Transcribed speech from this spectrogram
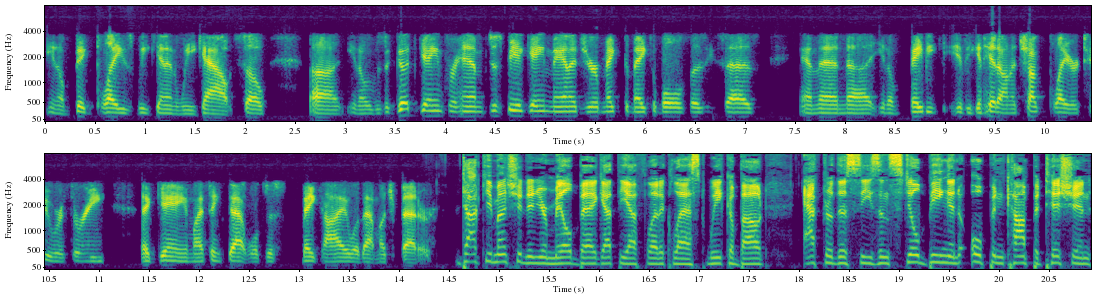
you know big plays week in and week out. So uh, you know it was a good game for him. Just be a game manager, make the makeables as he says, and then uh, you know maybe if he can hit on a chunk play or two or three a game, I think that will just make Iowa that much better. Doc, you mentioned in your mailbag at the Athletic last week about after this season still being an open competition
